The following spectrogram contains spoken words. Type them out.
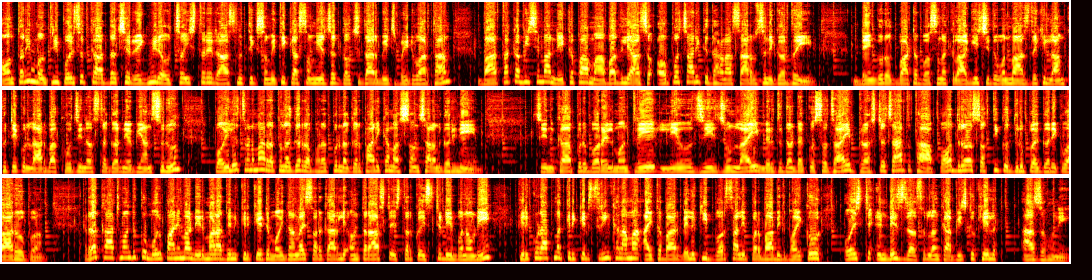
अन्तरिम मन्त्री परिषदका अध्यक्ष रेग्मी र उच्च स्तरीय राजनैतिक समितिका संयोजक गक्षदार बीच भेटवार्ता। वार्ताका विषयमा नेकपा माओवादीले आज औपचारिक धारणा सार्वजनिक गर्दै। डेङ्गु रोगबाट बस्नका लागि चितवनमा आजदेखि लामखुट्टेको लार्वा खोजी नष्ट गर्ने अभियान सुरु। पहिलो चरणमा रत्नगर र भरतपुर नगरपालिकामा सञ्चालन गरिने। चीनका पूर्व रेल मन्त्री लिउ जुनलाई मृत्युदण्डको सजाय भ्रष्टाचार तथा पद र शक्तिको दुरुपयोग गरेको आरोप। र काठमाडौँको मूलपानीमा निर्माणाधीन क्रिकेट मैदानलाई सरकारले अन्तर्राष्ट्रिय स्तरको स्टेडियम बनाउने त्रिकोणात्मक क्रिकेट श्रृङ्खलामा आइतबार बेलुकी वर्षाले प्रभावित भएको वेस्ट इन्डिज र श्रीलङ्का बीचको खेल आज हुने।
